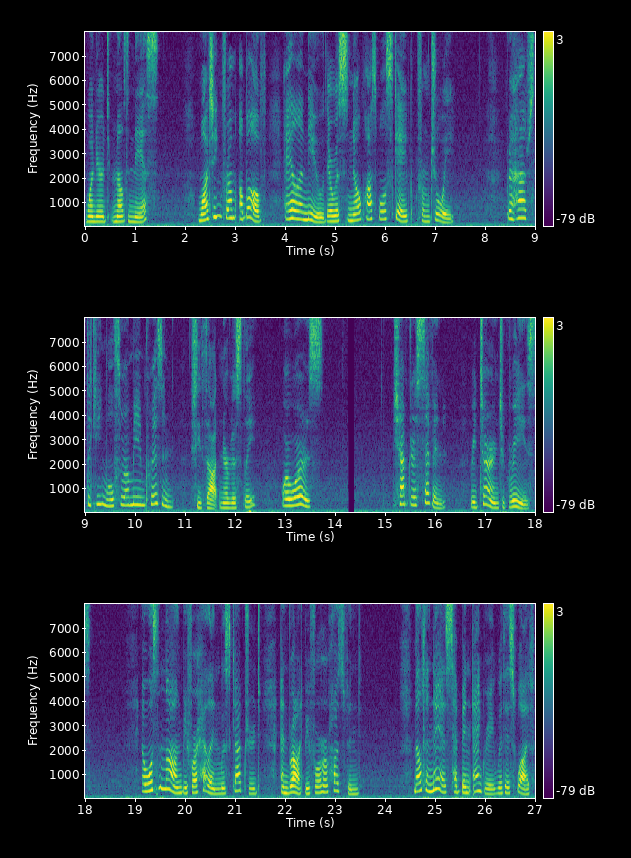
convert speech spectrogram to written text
wondered Menelaus. Watching from above, Helen knew there was no possible escape from Troy. Perhaps the king will throw me in prison, she thought nervously, or worse. Chapter 7 Return to Greece. It wasn't long before Helen was captured and brought before her husband. Menelaus had been angry with his wife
